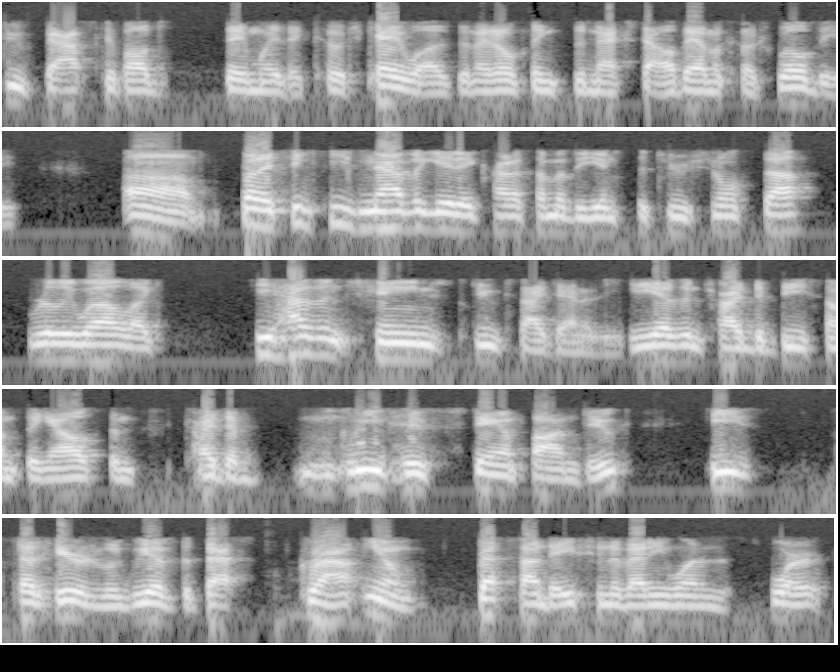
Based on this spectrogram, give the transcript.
Duke basketball just the same way that Coach K was, and I don't think the next Alabama coach will be. Um, but I think he's navigated kind of some of the institutional stuff really well. Like he hasn't changed Duke's identity. He hasn't tried to be something else and tried to leave his stamp on Duke. He's said here we have the best ground, you know, best foundation of anyone in the sport.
